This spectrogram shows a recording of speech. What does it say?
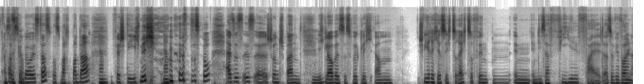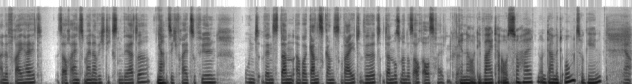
Was genau so. ist das? Was macht man da? Ja. Verstehe ich nicht. Ja. so. Also es ist äh, schon spannend. Mhm. Ich glaube, es ist wirklich ähm, schwierig, ist sich zurechtzufinden in, in dieser Vielfalt. Also wir wollen alle Freiheit. Ist auch eins meiner wichtigsten Werte, ja. sich frei zu fühlen. Und wenn es dann aber ganz, ganz weit wird, dann muss man das auch aushalten können. Genau, die Weite auszuhalten und damit umzugehen. Ja.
